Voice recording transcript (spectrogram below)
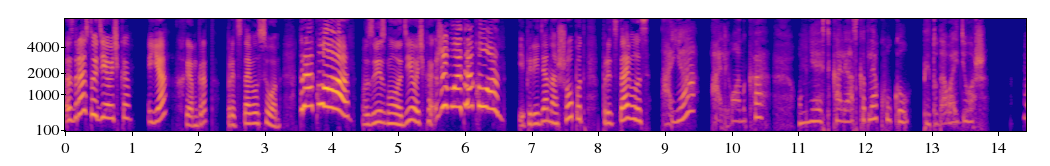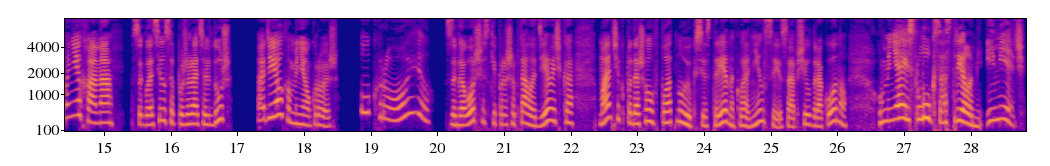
«Здравствуй, девочка! Я Хемград», — представился он. «Дракон!» — взвизгнула девочка. «Живой дракон!» И, перейдя на шепот, представилась. «А я Аленка. У меня есть коляска для кукол. Ты туда войдешь. Мне хана, согласился пожиратель душ. Одеялком меня укроешь? Укрою. Заговорчески прошептала девочка. Мальчик подошел вплотную к сестре, наклонился и сообщил дракону. «У меня есть лук со стрелами и меч!»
